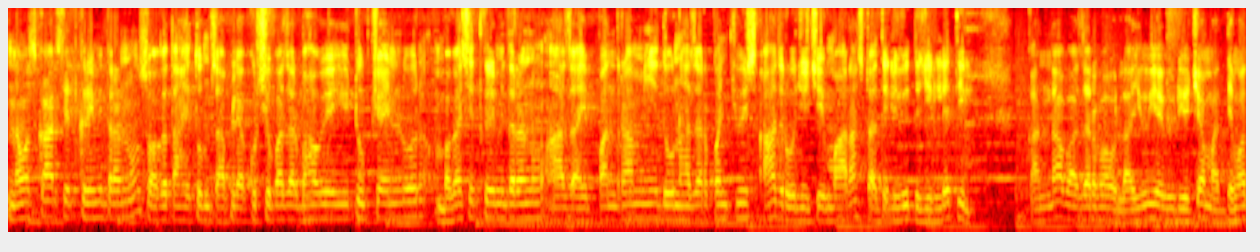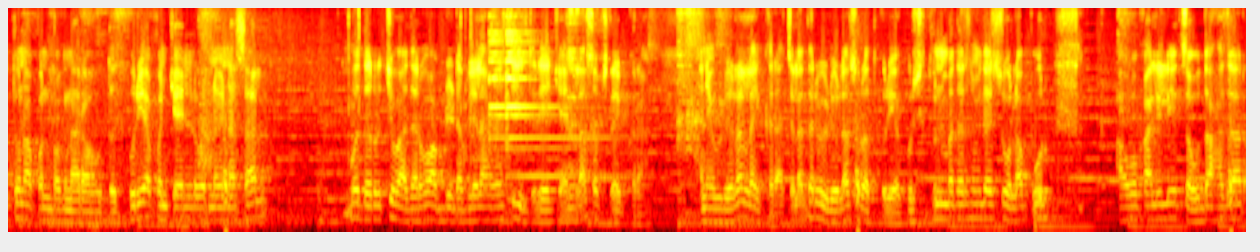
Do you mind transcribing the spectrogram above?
नमस्कार शेतकरी मित्रांनो स्वागत आहे तुमचं आपल्या कृषी बाजार भाव या यूट्यूब चॅनलवर बघा शेतकरी मित्रांनो आज आहे पंधरा मे दोन हजार पंचवीस आज रोजीचे महाराष्ट्रातील विविध जिल्ह्यातील कांदा बाजारभाव लाईव्ह या व्हिडिओच्या माध्यमातून आपण बघणार आहोत. तत्पूर्वी आपण चॅनलवर नवीन असाल व दररोजचे बाजारभाव अपडेट आपल्याला हवे असतील तर या चॅनलला सबस्क्राईब करा. आणि व्हिडिओला लाईक करा. चला तर व्हिडिओला सुरुवात करूया. कृषीतून बाजार समिती सोलापूर. आवक आलेली चौदा हजार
